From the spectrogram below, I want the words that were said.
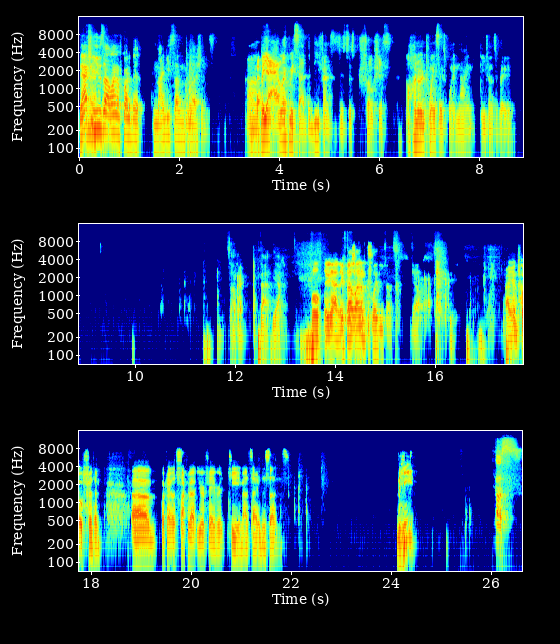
They actually Yeah, use that lineup quite a bit. 97 possessions. Um, Okay. But yeah, like we said, the defense is just atrocious. 126.9 defensive rating. So Okay. that yeah. Well, there you have it. If that Those are lineup Kings. could play defense, yeah. I have hope for them. Um, okay, let's talk about your favorite team outside of the Suns. The Heat, Yes.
